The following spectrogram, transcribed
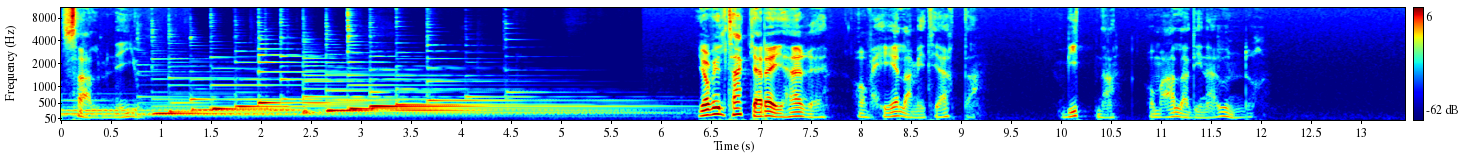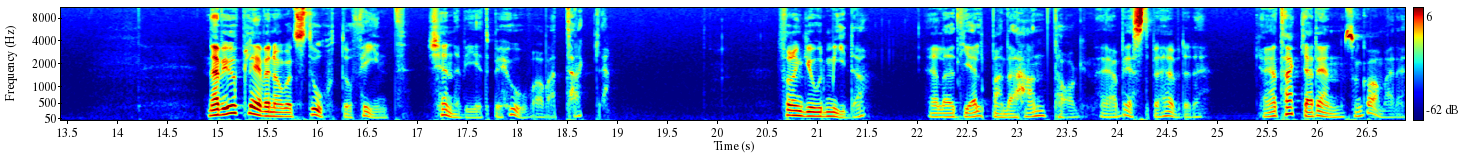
Psalm 9. Jag vill tacka dig, Herre, av hela mitt hjärta. Vittna om alla dina under. När vi upplever något stort och fint känner vi ett behov av att tacka. För en god middag eller ett hjälpande handtag när jag bäst behövde det kan jag tacka den som gav mig det.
